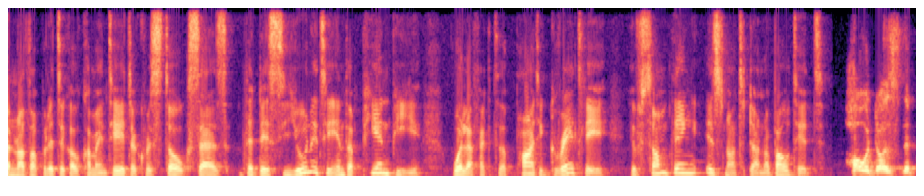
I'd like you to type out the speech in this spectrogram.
Another political commentator, Chris Stokes, says the disunity in the PNP will affect the party greatly if something is not done about it. How does the,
